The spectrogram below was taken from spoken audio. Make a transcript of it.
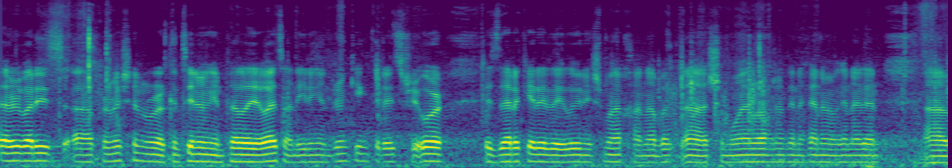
everybody's uh, permission, we're continuing in Pele Yoetz on eating and drinking. Today's shiur is dedicated to Leilu Nishmat Chana bat uh, Shemuel Ruach Hashem Tenechena Magan Eden, um,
